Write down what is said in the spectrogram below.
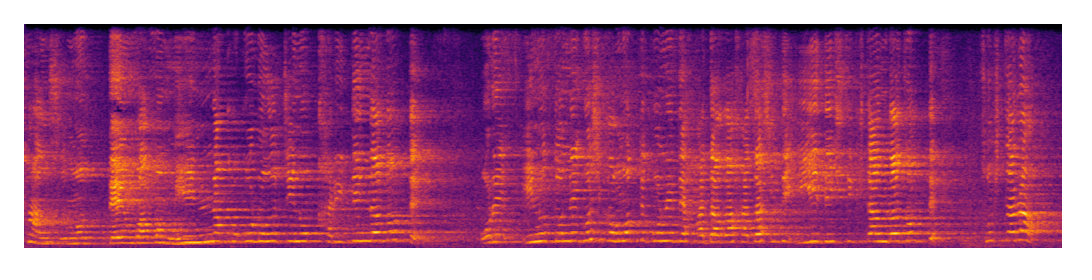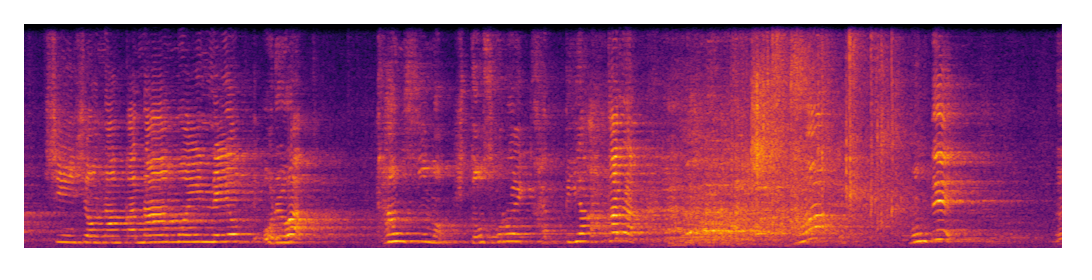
タンスも電話もみんなここのうちの借りてんだぞって。俺犬と猫しか持ってこねえで肌が裸足で家出してきたんだぞって。そしたら心象なんかなんもいんねよって。俺はタンスも人揃い買ってやっから。ほんで、うん、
